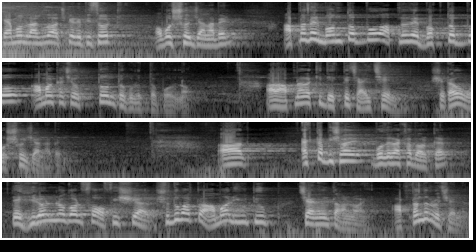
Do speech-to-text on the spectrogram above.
কেমন লাগল আজকের এপিসোড অবশ্যই জানাবেন। আপনাদের মন্তব্য, আপনাদের বক্তব্য আমার কাছে অত্যন্ত গুরুত্বপূর্ণ। আর আপনারা কি দেখতে চাইছেন, সেটাও অবশ্যই জানাবেন। আর একটা বিষয় বলে রাখা দরকার, যে হিরণ্যগর্ভ অফিসিয়াল শুধুমাত্র আমার ইউটিউব চ্যানেল তা নয়, আপনাদেরও চ্যানেল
